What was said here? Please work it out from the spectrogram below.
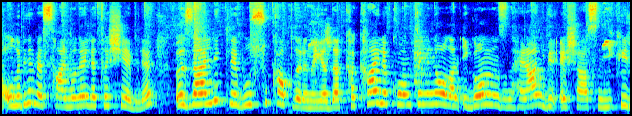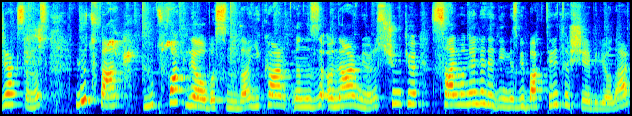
olabilir ve salmonella taşıyabilir. Özellikle bu su kaplarını ya da kakayla kontamine olan igonanızın herhangi bir eşyasını yıkayacaksanız lütfen mutfak lavabosunda yıkarmanızı önermiyoruz. Çünkü salmonella dediğimiz bir bakteri taşıyabiliyorlar.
